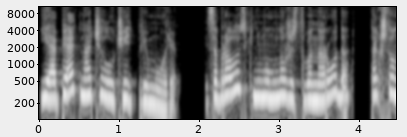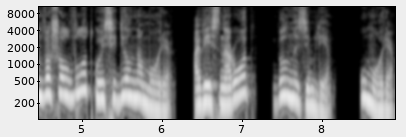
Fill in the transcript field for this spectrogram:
«И опять начал учить при море. И собралось к нему множество народа, так что он вошел в лодку и сидел на море, а весь народ был на земле, у моря.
